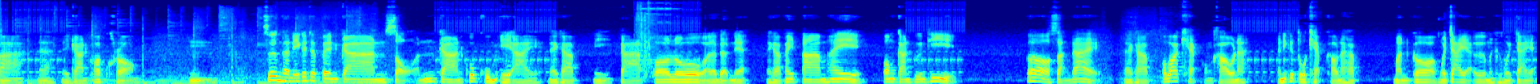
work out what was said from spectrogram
มานะในการครอบครองอืมซึ่งอันนี้ก็จะเป็นการสอนการควบคุม AI นะครับนี่การ์ด follow อะไรแบบเนี้ยนะครับ ให้ตามให้ป้องกันพื้นที่ ก็สั่งได้นะครับ เพราะว่าแคปของเขานะ อันนี้คือตัวแคปเขานะครับ มันก็หัวใจอะเออมันคือหัวใจอะ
